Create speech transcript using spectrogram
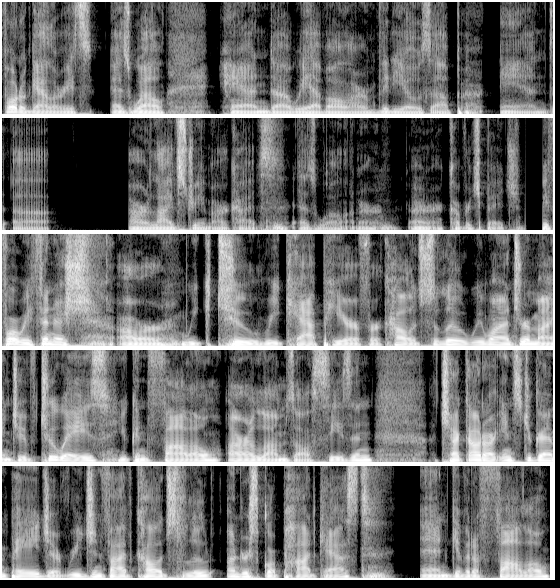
photo galleries as well. And uh, we have all our videos up and uh, our live stream archives as well on our on our coverage page. Before we finish our week two recap here for College Salute, we wanted to remind you of two ways you can follow our alums all season. Check out our Instagram page at Region 5 College Salute underscore podcast and give it a follow.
